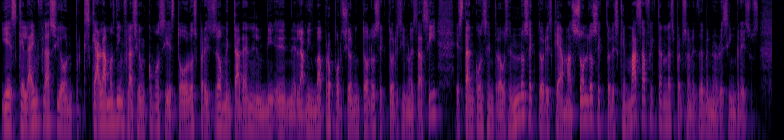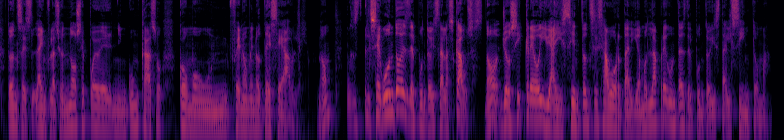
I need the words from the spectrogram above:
y es que la inflación, porque es que hablamos de inflación como si es todos los precios aumentaran en, en la misma proporción en todos los sectores y no es así. Están concentrados en unos sectores que además son los sectores que más afectan a las personas de menores ingresos. Entonces, la inflación no se puede ver en ningún caso como un fenómeno deseable. ¿No? El segundo, desde el punto de vista de las causas, ¿no? Yo sí creo, y ahí sí entonces abordaríamos la pregunta desde el punto de vista del síntoma.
